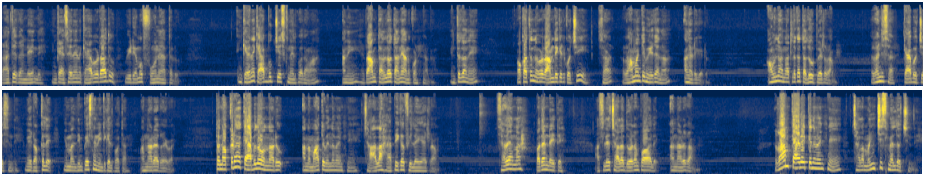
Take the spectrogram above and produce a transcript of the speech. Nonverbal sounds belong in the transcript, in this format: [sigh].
రాత్రి రెండైంది ఇంకా అసైన్ క్యాబ్ రాదు వీడేమో ఫోన్ వేస్తాడు. ఇంకేమైనా క్యాబ్ బుక్ చేసుకుని వెళ్ళిపోదామా అని రామ్ తనలో తానే అనుకుంటున్నాడు. ఇంతలోనే ఒక అతను రామ్ దగ్గరికి వచ్చి సార్ రామ్ అంటే మీరేనా? అని అడిగాడు. అవును అన్నట్లుగా తల ఊపాడు రామ్. రండి సార్ క్యాబ్ వచ్చేసింది. మీరు ఒక్కలే మిమ్మల్ని దింపేసి నేను ఇంటికి వెళ్ళిపోతాను అన్నాడా డ్రైవర్. తను ఒక్కడే ఆ క్యాబ్లో ఉన్నాడు అన్న మాట విన్న వెంటనే చాలా హ్యాపీగా ఫీల్ అయ్యాడు రామ్. సరే అన్న పదండి అయితే. అసలే చాలా దూరం పోవాలి అన్నాడు రామ్ రామ్ క్యాబ్ ఎక్కిన వెంటనే చాలా మంచి స్మెల్ వచ్చింది.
